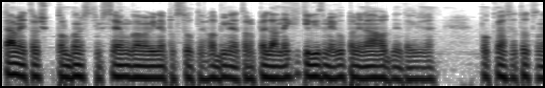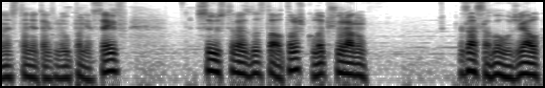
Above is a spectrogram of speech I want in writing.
Tam je trošku problém s tým Seongom, aby nepustil tie hlbinné torpeda. Nechytili sme ich úplne náhodne, takže pokiaľ sa toto nestane, tak sme úplne safe. Sojus teraz dostal trošku lepšiu ranu. Zasa bohužiaľ.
